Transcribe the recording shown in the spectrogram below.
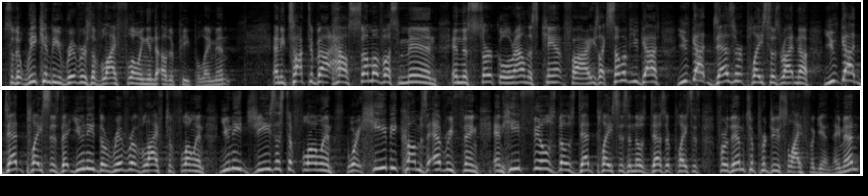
so that we can be rivers of life flowing into other people. Amen and he talked about how some of us men in this circle around this campfire, he's like, some of you guys, you've got desert places right now. You've got dead places that you need the river of life to flow in. You need Jesus to flow in where he becomes everything and he fills those dead places and those desert places for them to produce life again. Amen?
